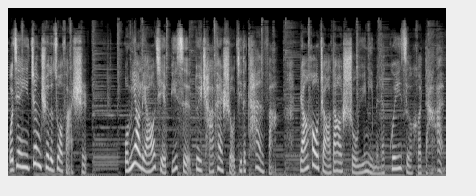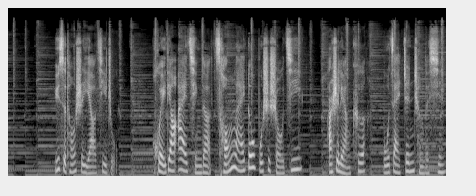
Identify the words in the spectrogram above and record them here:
我建议正确的做法是，我们要了解彼此对查看手机的看法，然后找到属于你们的规则和答案。与此同时，也要记住，毁掉爱情的从来都不是手机，而是两颗不再真诚的心。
